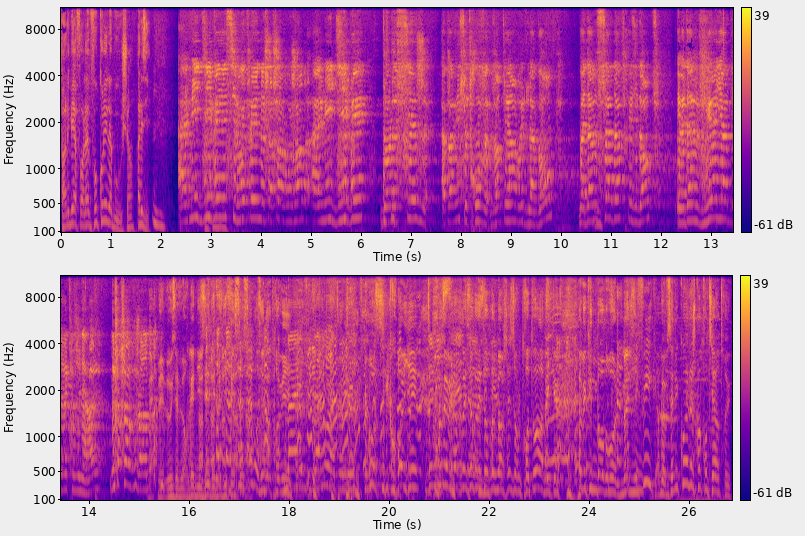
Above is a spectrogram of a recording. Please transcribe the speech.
Parlez bien fort, là, il faut coller la bouche. hein. Allez-y. Ami d'IB, s'il vous plaît, nous cherchons à vous joindre. Ami d'IB, dont le siège à Paris se trouve 21 rue de la Banque. Madame Sada, présidente, et Madame Vuaya, directrice générale. Nous cherchons à vous joindre. Mais vous avez organisé des manifestations dans une autre vie. Bah évidemment, attendez. On s'y croyait. On avait 2007, l'impression qu'on était en train de marcher sur le trottoir avec, euh, avec une banderole. Magnifique. Ah bah, vous savez quoi? Là, je crois qu'on tient un truc.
